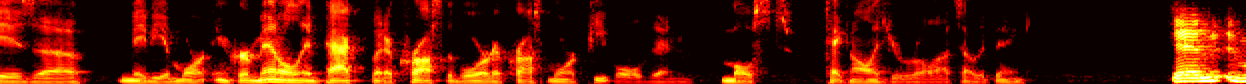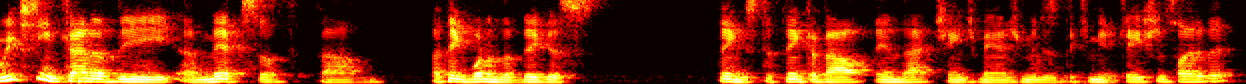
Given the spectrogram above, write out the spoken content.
is a maybe a more incremental impact, but across the board, across more people than most technology rollouts, I would think. And, and we've seen kind of the a mix of, um, I think one of the biggest things to think about in that change management is the communication side of it.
